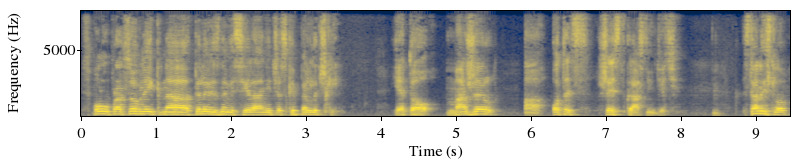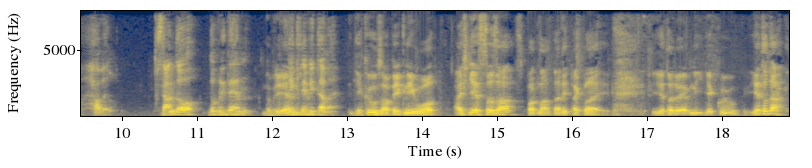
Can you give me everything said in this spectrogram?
Spolupracovník na televizní vysílání České perličky. Je to manžel a otec šest krásných dětí. Stanislav Havel. Stando, dobrý den. Dobrý den. Pěkně vítáme. Děkuju za pěkný úvod. Až mě slza spadla tady takhle. Je to dojemný, děkuju. Je to tak,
